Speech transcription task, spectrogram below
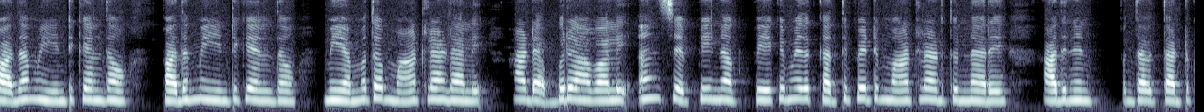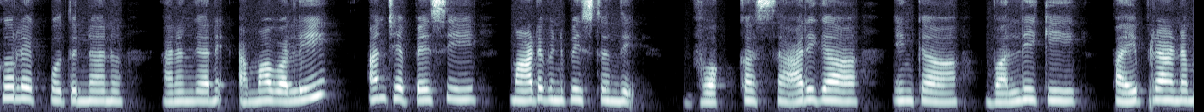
పద మీ ఇంటికి వెళ్దాం పద మీ ఇంటికి వెళ్దాం మీ అమ్మతో మాట్లాడాలి ఆ డబ్బు రావాలి అని చెప్పి నాకు పీక మీద కత్తి పెట్టి మాట్లాడుతున్నారే అది నేను తట్టుకోలేకపోతున్నాను. అనగానే అమ్మ వల్లి అని చెప్పేసి మాట వినిపిస్తుంది. ఒక్కసారిగా ఇంకా వల్లికి పై ప్రాణం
